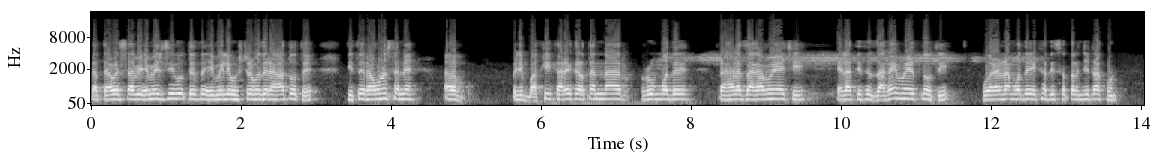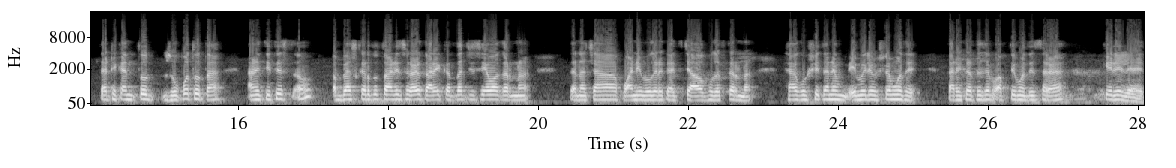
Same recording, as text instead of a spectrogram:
तर त्यावेळेस साहेब एम एल सी होते तर एम एल ए हॉस्टेलमध्ये राहत होते. तिथे राहूनच त्याने म्हणजे बाकी कार्यकर्त्यांना रूममध्ये राहायला जागा मिळायची. याला तिथे जागाही मिळत नव्हती. वराडामध्ये एखादी सतरंजी टाकून त्या ठिकाणी तो झोपत होता आणि तिथेच अभ्यास करत होता आणि सगळ्या कार्यकर्त्याची सेवा करणं त्यांना चहा पाणी वगैरे काय त्याची आवभगत करणं ह्या गोष्टी त्याने एम एल ए हॉस्टेलमध्ये कार्यकर्त्याच्या बाबतीमध्ये सगळ्या केलेल्या आहेत.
